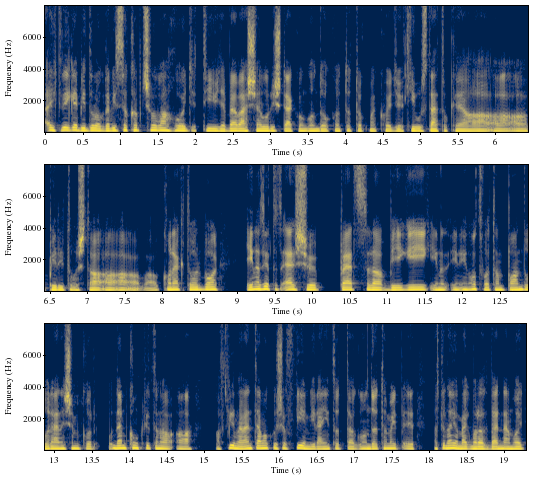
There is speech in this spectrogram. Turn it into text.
egy régebbi dologra visszakapcsolva, hogy ti ugye bevásárlólistákon gondolkodtatok meg, hogy kiúztátok-e a, a, a pirítóst a, a, a konnektorból. Én azért az első perccel a végéig, én, én, én ott voltam Pandorán, és amikor nem konkrétan a, a a filmre mentem, akkor is a film irányította a gondot, amit az például nagyon megmaradt bennem, hogy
